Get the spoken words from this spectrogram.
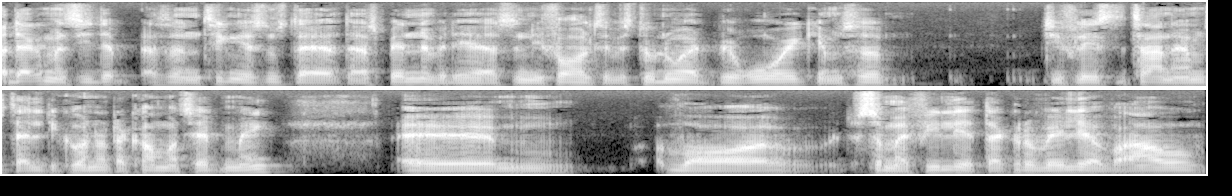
og der kan man sige, det, altså en ting, jeg synes, der er, der er spændende ved det her, sådan i forhold til, hvis du nu er et bureau, ikke, jamen så de fleste tager nærmest alle de kunder, der kommer til dem, ikke? Øhm, hvor som affiliate, der kan du vælge at vrage,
